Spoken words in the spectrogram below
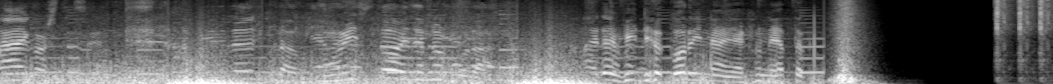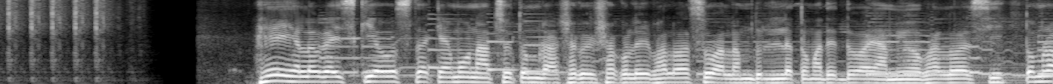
নাই করতেছে মহিষ তো ওই জন্য পুরা এটা ভিডিও করি নাই এখন এত হে হ্যালো গাইস কি অবস্থা? কেমন আছো তোমরা? আশা করি সকলেই ভালো আছো। আলহামদুলিল্লাহ তোমাদের দোয়ায় আমিও ভালো আছি। তোমরা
